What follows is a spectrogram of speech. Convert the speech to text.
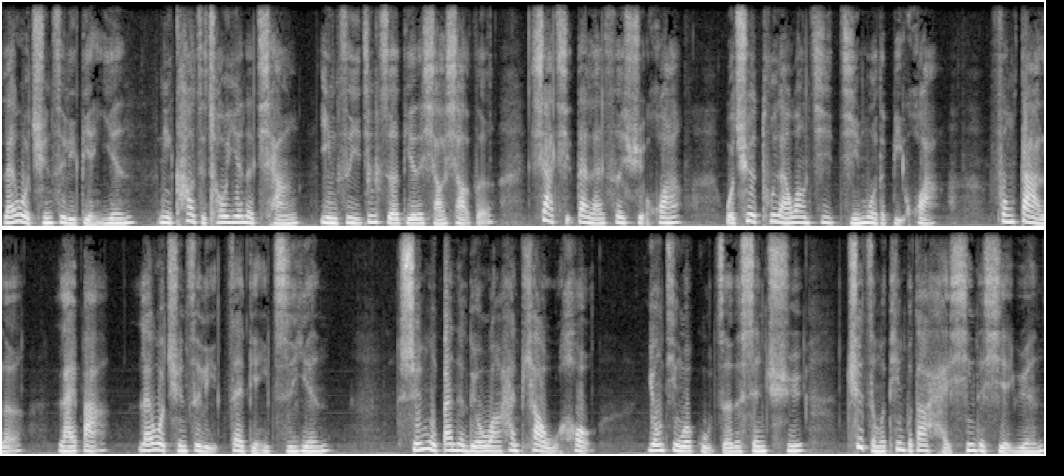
来我裙子里点烟，你靠着抽烟的墙。影子已经折叠的小小的，下起淡蓝色雪花，我却突然忘记寂寞的笔画。风大了，来吧，来我裙子里再点一支烟。水母般的流亡和跳舞后，涌进我骨折的身躯，却怎么听不到海星的血缘？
